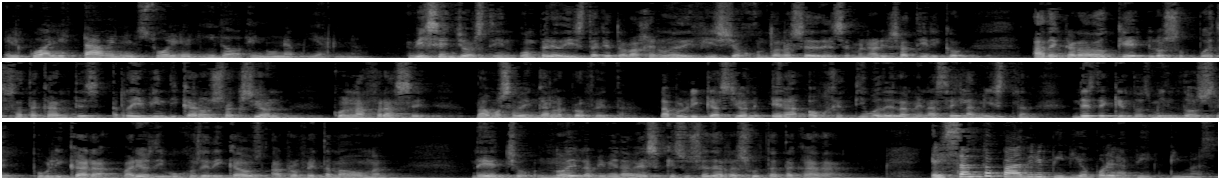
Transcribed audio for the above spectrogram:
el cual estaba en el suelo herido en una pierna. Vincent Justin, un periodista que trabaja en un edificio junto a la sede del semanario satírico, ha declarado que los supuestos atacantes reivindicaron su acción con la frase Vamos a vengar al profeta. La publicación era objetivo de la amenaza islamista desde que en 2012 publicara varios dibujos dedicados al profeta Mahoma. De hecho, no es la primera vez que su sede resulta atacada. El Santo Padre pidió por las víctimas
